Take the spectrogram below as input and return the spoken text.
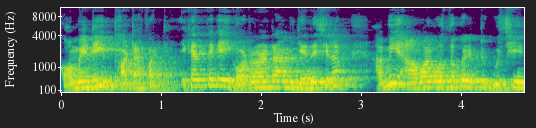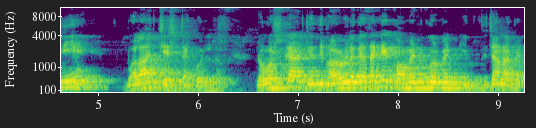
কমেডি ফাটাফাটি, এখান থেকে এই ঘটনাটা আমি জেনেছিলাম, আমি আমার মতো করে একটু গুছিয়ে নিয়ে বলার চেষ্টা করলাম। নমস্কার যদি ভালো লেগে থাকে কমেন্ট করবেন কিন্তু জানাবেন।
